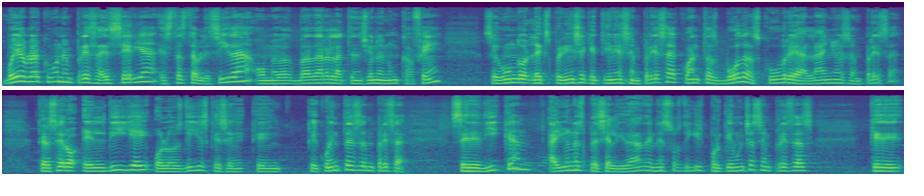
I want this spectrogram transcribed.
voy a hablar con una empresa, ¿es seria? ¿Está establecida? ¿O me va, va a dar la atención en un café? Segundo, la experiencia que tiene esa empresa, cuántas bodas cubre al año esa empresa. Tercero, el DJ o los DJs que, se, que, que cuenta esa empresa se dedican, hay una especialidad en esos DJs, porque hay muchas empresas que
